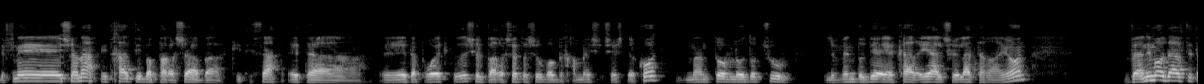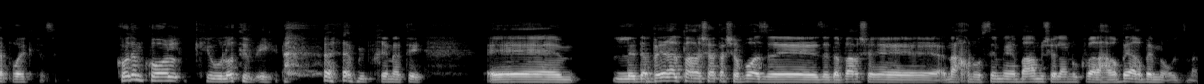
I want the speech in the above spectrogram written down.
לפני שנה התחלתי בפרשה הבאה, כי תישא את, ה, את הפרויקט הזה של פרשת השבוע בחמש-שש דקות, זמן טוב להודות שוב לבן דודי היקר אייל שאלת הרעיון, ואני מאוד אהבתי את הפרויקט הזה. קודם כל כי הוא לא טבעי מבחינתי. אה, לדבר על פרשת השבוע זה, זה דבר שאנחנו עושים בעם שלנו כבר הרבה הרבה מאוד זמן.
